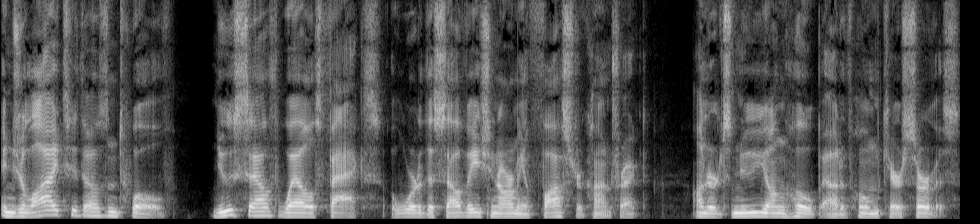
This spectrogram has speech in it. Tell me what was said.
In July 2012, New South Wales FACS awarded the Salvation Army a foster contract under its New Young Hope out of home care service,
